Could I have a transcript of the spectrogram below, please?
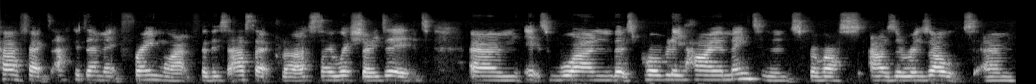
perfect academic framework for this asset class. I wish I did. Um, it's one that's probably higher maintenance for us as a result. Um,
